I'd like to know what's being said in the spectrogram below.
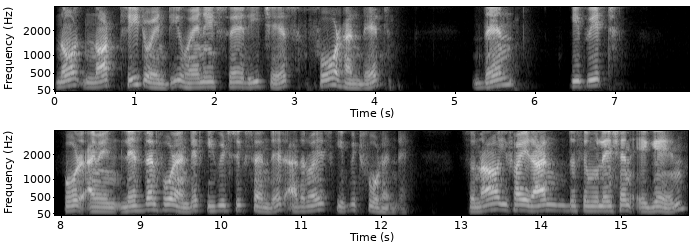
not not 320 when it say reaches 400 then keep it for i mean less than 400 keep it 600 otherwise keep it 400 so now if I run the simulation again,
